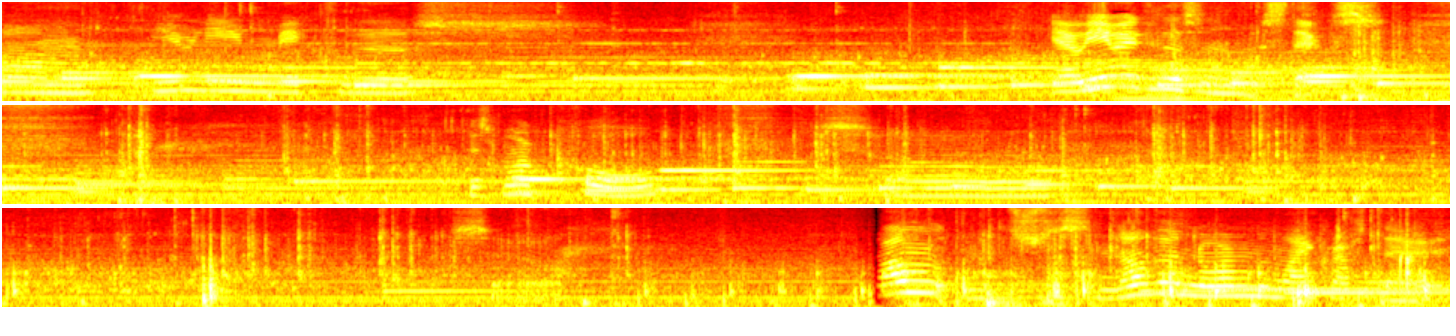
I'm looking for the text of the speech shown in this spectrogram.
Um, you need to make this. Yeah, we make this in sticks. There's more coal. So. So. Um, it's just another normal Minecraft day.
